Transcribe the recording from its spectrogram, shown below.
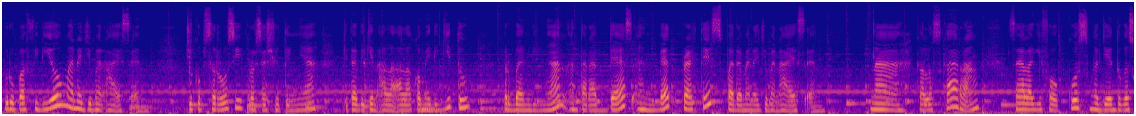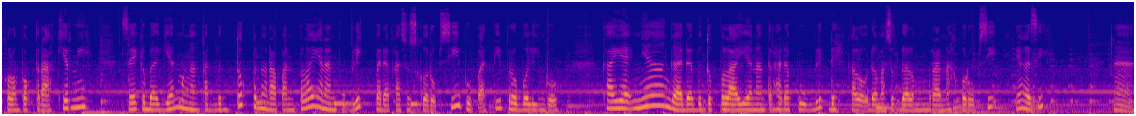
berupa video manajemen ASN. Cukup seru sih proses syutingnya, kita bikin ala-ala komedi gitu, perbandingan antara best and bad practice pada manajemen ASN. Nah, kalau sekarang saya lagi fokus ngerjain tugas kelompok terakhir nih. Saya kebagian mengangkat bentuk penerapan pelayanan publik pada kasus korupsi Bupati Probolinggo. Kayaknya nggak ada bentuk pelayanan terhadap publik deh kalau udah masuk dalam ranah korupsi, ya nggak sih? Nah,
